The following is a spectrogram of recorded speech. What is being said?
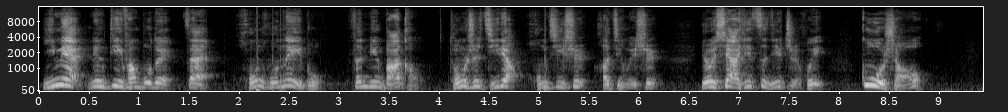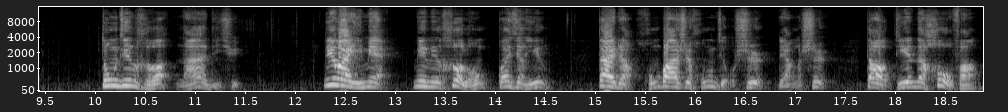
一面令地方部队在洪湖内部分兵把口，同时急调红七师和警卫师，由夏曦自己指挥，固守东京河南岸地区；另外一面命令贺龙、关向应。带着红八师、红九师两个师到敌人的后方，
